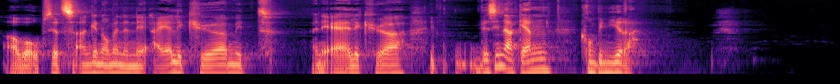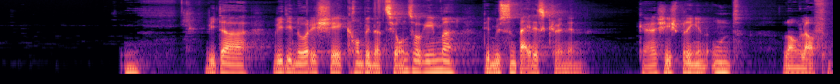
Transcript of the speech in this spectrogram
Aber ob es jetzt angenommen eine Eierlikör mit eine Eierlikör, wir sind auch gern Kombinierer. Wie, der, wie die nordische Kombination, sage ich immer, die müssen beides können. Gell? Skispringen und Langlaufen.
